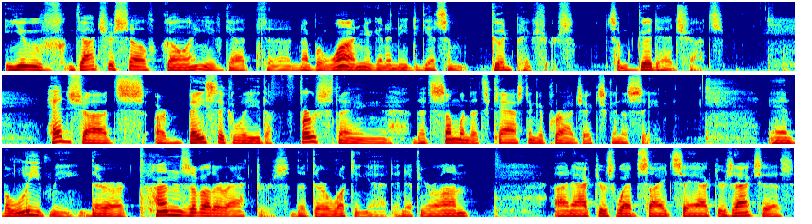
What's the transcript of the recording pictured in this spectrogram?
you've got yourself going. You've got uh, number one, you're going to need to get some good pictures, some good headshots. Headshots are basically the first thing that someone that's casting a project is going to see. And believe me, there are tons of other actors that they're looking at. And if you're on an actor's website, say Actors Access,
